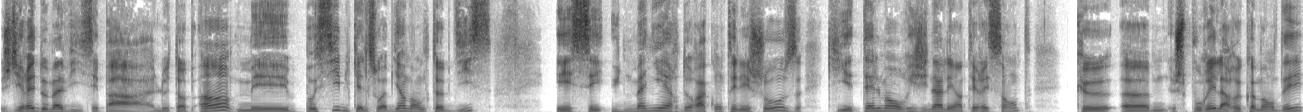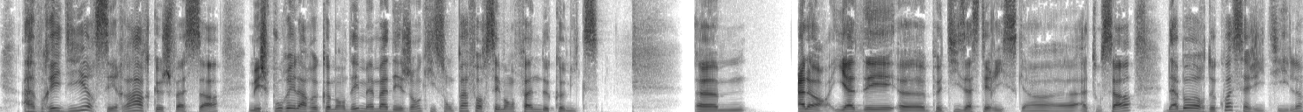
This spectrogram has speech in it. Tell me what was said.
je dirais de ma vie. C'est pas le top 1, mais possible qu'elle soit bien dans le top 10 et c'est une manière de raconter les choses qui est tellement originale et intéressante que euh, je pourrais la recommander. À vrai dire, c'est rare que je fasse ça, mais je pourrais la recommander même à des gens qui sont pas forcément fans de comics. Euh, alors, il y a des euh, petits astérisques hein, à tout ça. D'abord, de quoi s'agit-il?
